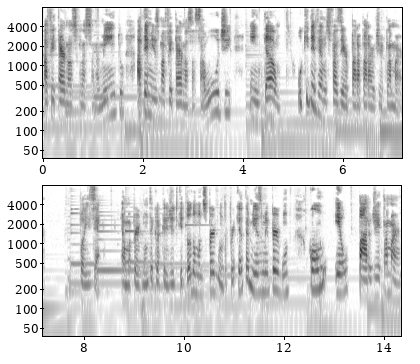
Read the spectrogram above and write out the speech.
afetar nosso relacionamento, até mesmo afetar nossa saúde. Então, o que devemos fazer para parar de reclamar? Pois é, é uma pergunta que eu acredito que todo mundo se pergunta, porque eu até mesmo me pergunto como eu paro de reclamar.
